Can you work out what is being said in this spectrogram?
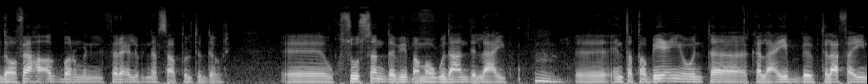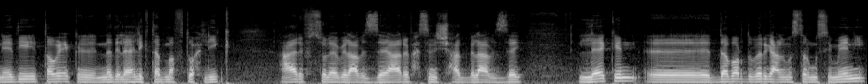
دوافعها أكبر من الفرق اللي بتنافس على بطولة الدوري. وخصوصا ده بيبقى موجود عند اللعيبة. أنت طبيعي وأنت كلعيب بتلعب في أي نادي طبيعي النادي الأهلي كتاب مفتوح ليك عارف السوليه بيلعب إزاي عارف حسين الشحات بيلعب إزاي. لكن ده برضو بيرجع لمستر موسيماني.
